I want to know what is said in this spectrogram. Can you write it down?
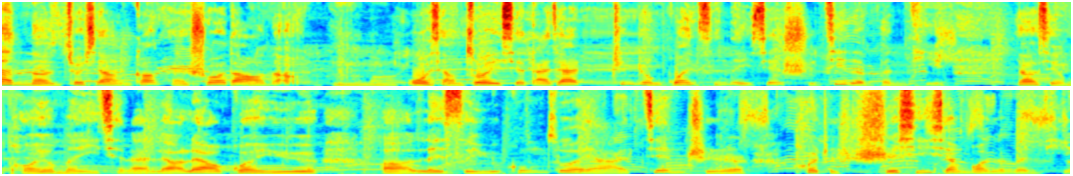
面呢，就像刚才说到的，嗯，我想做一些大家真正关心的一些实际的问题，邀请朋友们一起来聊聊关于，呃，类似于工作呀、兼职或者是实习相关的问题，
